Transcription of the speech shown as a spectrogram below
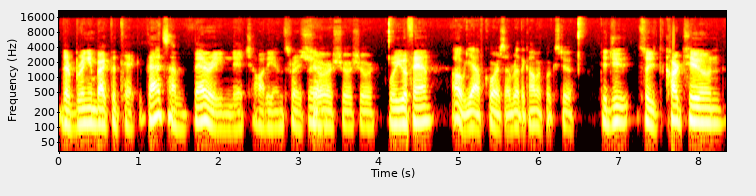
they're bringing back the Tick. That's a very niche audience right Sure. there. Sure. Sure. sure. Were you a fan? Oh yeah. Of course. I read the comic books too. Did you? So cartoon,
